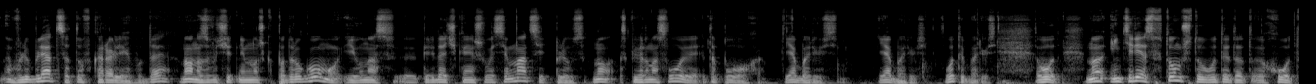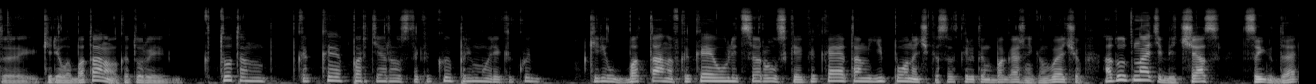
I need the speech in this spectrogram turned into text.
влюбляться, то в королеву, да, но она звучит немножко по-другому, и у нас э, передача, конечно, 18+, но сквернословие – это плохо, я борюсь с ним. Я борюсь. Вот и борюсь. Вот. Но интерес в том, что вот этот ход э, Кирилла Батанова, который... Кто там... Какая партия роста? Какое Приморье? Какой Кирилл Батанов, какая улица русская, какая там японочка с открытым багажником, вы о чем? А тут на тебе час, цик, да,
